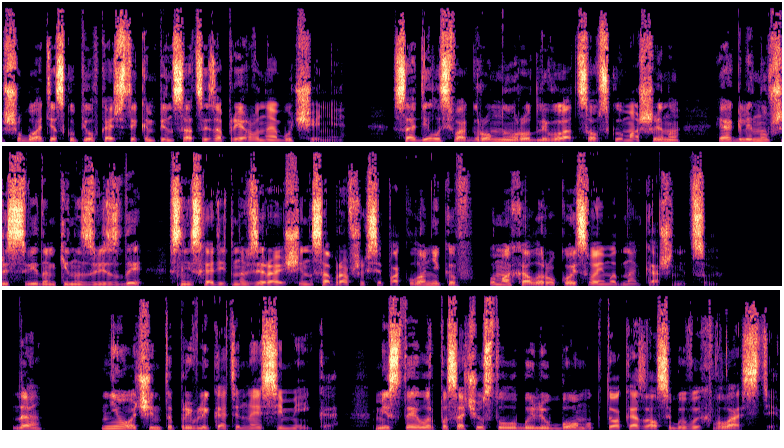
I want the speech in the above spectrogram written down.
шубу отец купил в качестве компенсации за прерванное обучение, садилась в огромную уродливую отцовскую машину и, оглянувшись с видом кинозвезды, снисходительно взирающей на собравшихся поклонников, помахала рукой своим однокашницам. Да, не очень-то привлекательная семейка. Мисс Тейлор посочувствовала бы любому, кто оказался бы в их власти.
